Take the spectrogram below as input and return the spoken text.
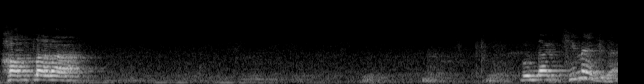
hatlara, bunlar kime gider?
